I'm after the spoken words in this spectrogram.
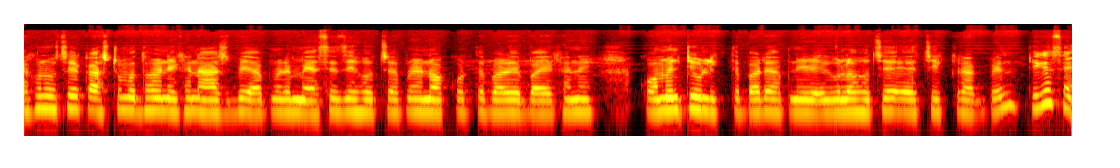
এখন হচ্ছে কাস্টমার ধরেন এখানে আসবে, আপনার মেসেজে হচ্ছে আপনার নক করতে পারে বা এখানে কমেন্টেও লিখতে পারে, আপনি এগুলো হচ্ছে চেক রাখবেন, ঠিক আছে?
